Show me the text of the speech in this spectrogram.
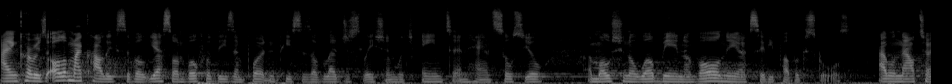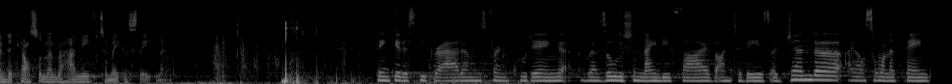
I encourage all of my colleagues to vote yes on both of these important pieces of legislation which aim to enhance socio emotional well being of all New York City public schools. I will now turn to Councilmember Hanif to make a statement. Thank you to Speaker Adams for including Resolution 95 on today's agenda. I also want to thank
